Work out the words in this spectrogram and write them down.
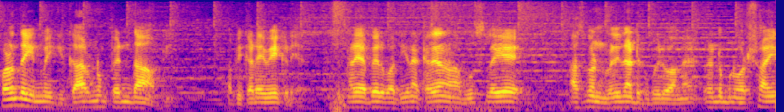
குழந்தையின்மைக்கு காரணம் பெண் தான் அப்படி. அப்படி கிடையவே கிடையாது. நிறைய பேர் பார்த்தீங்கன்னா கல்யாணம் ஆன புதுசுலேயே ஹஸ்பண்ட் வெளிநாட்டுக்கு போயிடுவாங்க. ரெண்டு மூணு வருஷம் ஆகி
